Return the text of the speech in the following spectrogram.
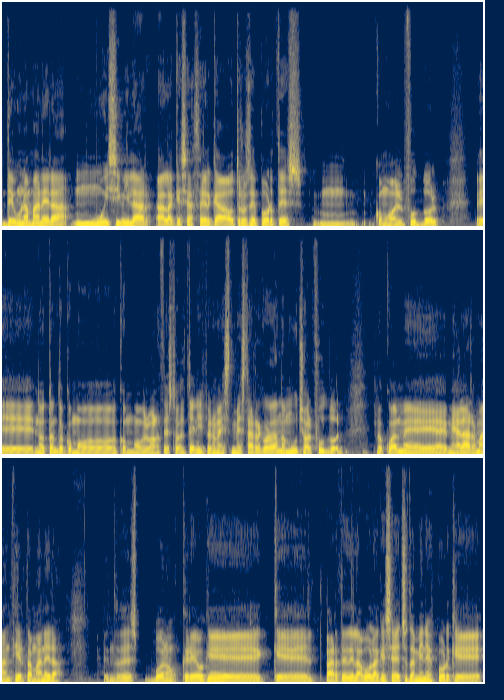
de una manera muy similar a la que se acerca a otros deportes, mmm, como el fútbol. Eh, no tanto como, como el baloncesto del tenis, pero me, está recordando mucho al fútbol, lo cual me, me alarma en cierta manera. Entonces, bueno, creo que, que, parte de la bola que se ha hecho también es porque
